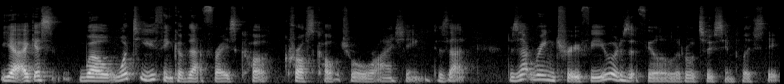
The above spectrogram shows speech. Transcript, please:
yeah, I guess. Well, what do you think of that phrase, co- cross-cultural writing? Does that does that ring true for you, or does it feel a little too simplistic?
